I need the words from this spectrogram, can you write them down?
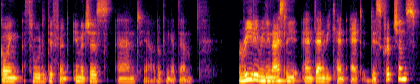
going through the different images and yeah, looking at them really, really nicely. And then we can add descriptions.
